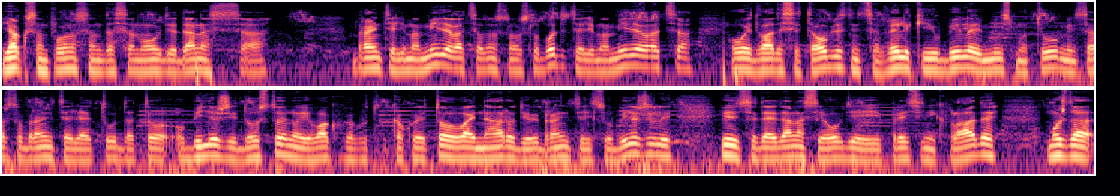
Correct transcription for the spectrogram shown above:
Jako sam ponosan da sam ovdje danas sa braniteljima Miljevaca, odnosno osloboditeljima Miljevaca. Ovo je 20. obljetnica, veliki jubilej, mi smo tu, Ministarstvo branitelja je tu da to obilježi dostojno i ovako kako, kako je to ovaj narod i ovi branitelji su obilježili. Vidite se da je danas je ovdje i predsjednik vlade. Možda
